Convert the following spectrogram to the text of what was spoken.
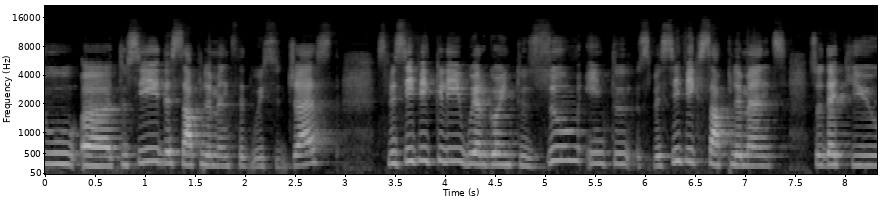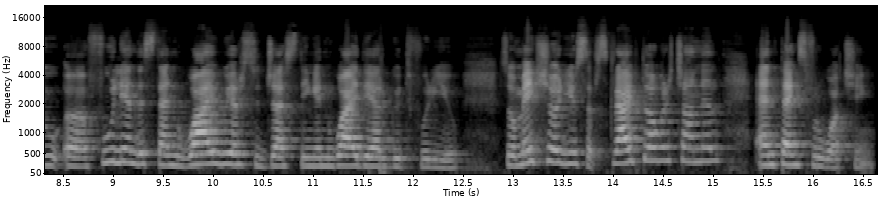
to, uh, to see the supplements that we suggest. Specifically, we are going to zoom into specific supplements so that you uh, fully understand why we are suggesting and why they are good for you. So make sure you subscribe to our channel and thanks for watching.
